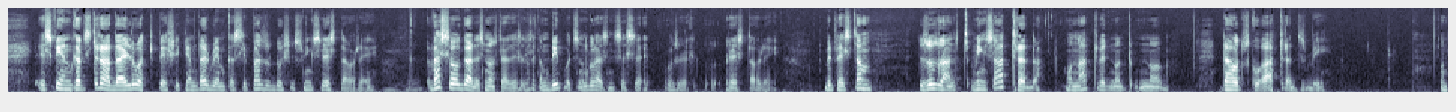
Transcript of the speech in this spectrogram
es vienu gadu strādāju ļoti pie šiem darbiem, kas ir pazuduši. Es viņus restaurēju. Mhm. Veselu gadu es nostājos, sakam, 12 gleznas es restaurēju. Bet pēc tam Zuzana viņas atrada un atveda no, no daudz ko atradas bija. Un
